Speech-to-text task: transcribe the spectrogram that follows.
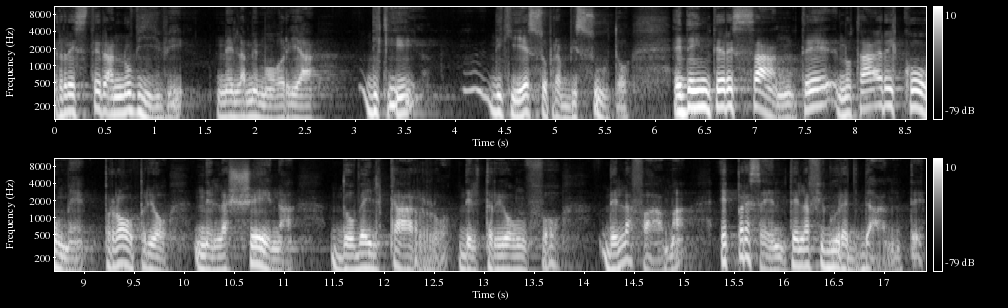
resteranno vivi nella memoria di chi, di chi è sopravvissuto. Ed è interessante notare come proprio nella scena dove è il carro del trionfo della fama, è presente la figura di Dante.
